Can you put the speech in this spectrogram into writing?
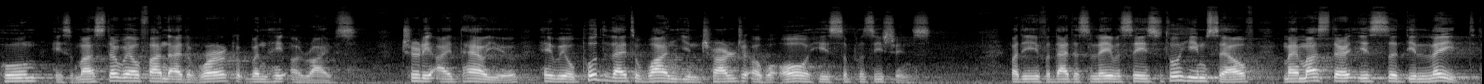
whom his master will find at work when he arrives. Truly I tell you, he will put that one in charge of all his possessions. But if that slave says to himself, My master is delayed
